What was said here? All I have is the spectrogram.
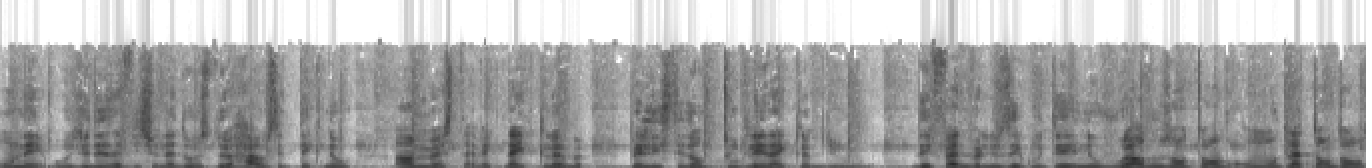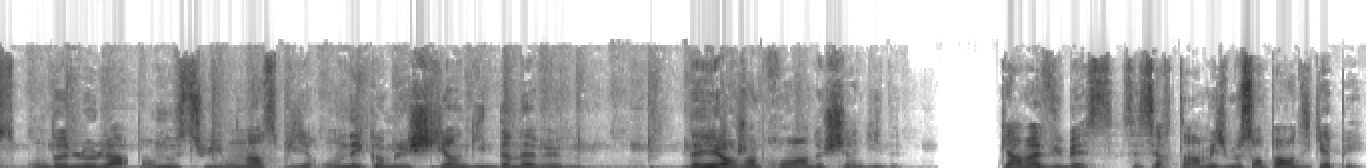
On est, aux yeux des aficionados de house et techno, un must avec Nightclub, playlisté dans toutes les nightclubs du monde. Des fans veulent nous écouter, nous voir, nous entendre, on monte la tendance, on donne le là, on nous suit, on inspire, on est comme le chien guide d'un aveugle. D'ailleurs, j'en prends un de chien guide. Car ma vue baisse, c'est certain, mais je me sens pas handicapé.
